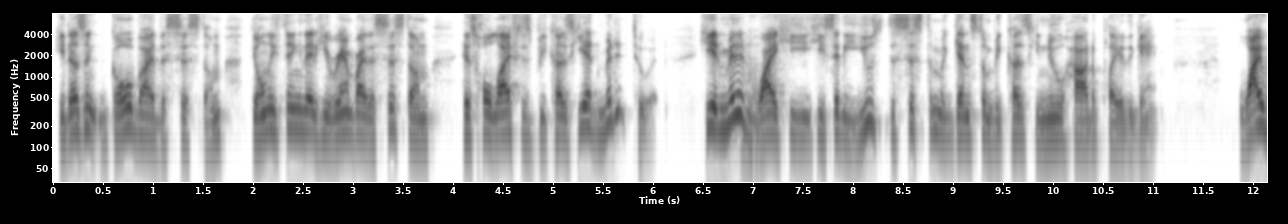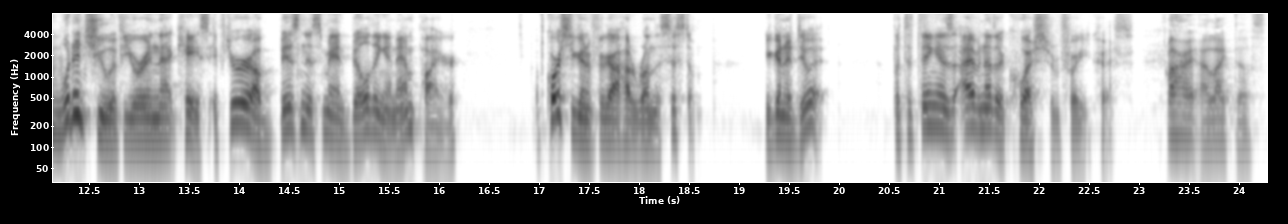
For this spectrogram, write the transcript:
He doesn't go by the system. The only thing that he ran by the system his whole life is because he admitted to it. He admitted Mhm. why he he said he used the system against him because he knew how to play the game. Why wouldn't you if you were in that case? If you're a businessman building an empire, of course you're going to figure out how to run the system. You're going to do it. But the thing is, I have another question for you, Chris. All right, I like those.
